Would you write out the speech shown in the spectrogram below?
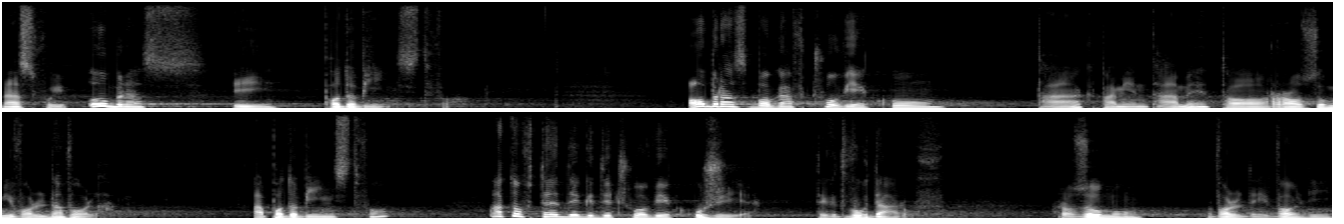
Na swój obraz i podobieństwo. Obraz Boga w człowieku, tak, pamiętamy, to rozum i wolna wola. A podobieństwo? A to wtedy, gdy człowiek użyje tych dwóch darów rozumu, wolnej woli,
